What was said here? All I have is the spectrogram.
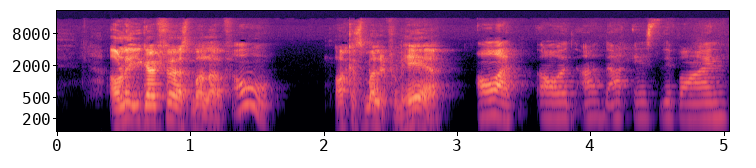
I'll let you go first, my love. Oh, I can smell it from here. Oh, I, oh, that is divine.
